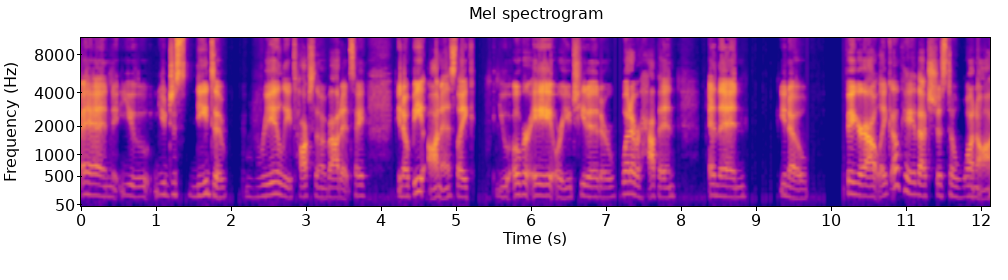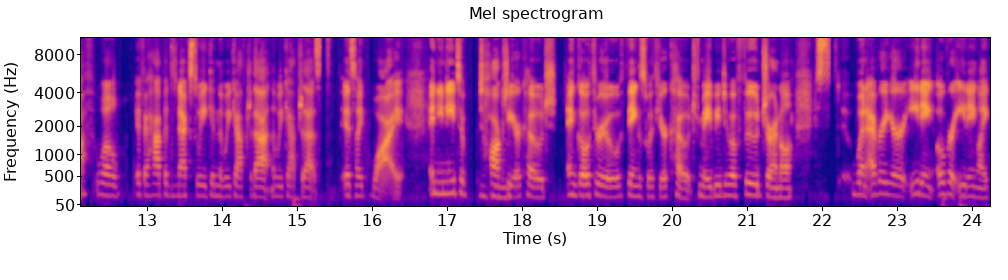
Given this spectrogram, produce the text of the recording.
and you you just need to really talk to them about it. Say, you know, be honest. Like you overate or you cheated or whatever happened, and then you know figure out like okay that's just a one off well if it happens next week and the week after that and the week after that it's like why? And you need to talk to Mhm. your coach and go through things with your coach. Maybe do a food journal. Whenever you're eating overeating like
